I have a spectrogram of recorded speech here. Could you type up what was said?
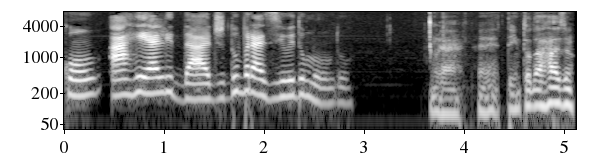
com a realidade do Brasil e do mundo. É, é, tem toda a razão.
